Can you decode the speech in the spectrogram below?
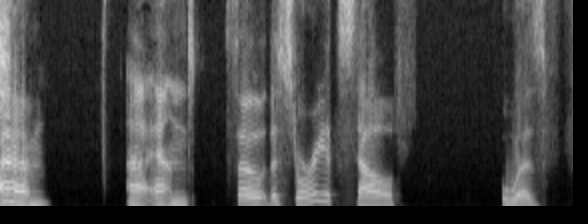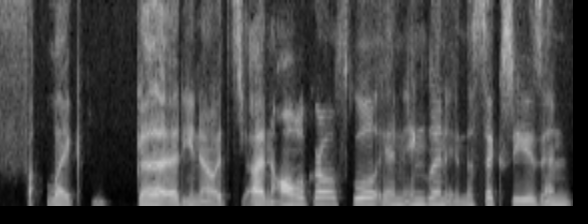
um uh, and so the story itself was f- like good you know it's an all girls school in england in the 60s and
